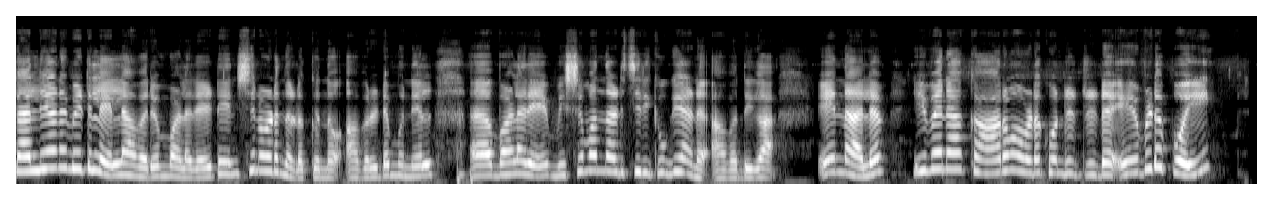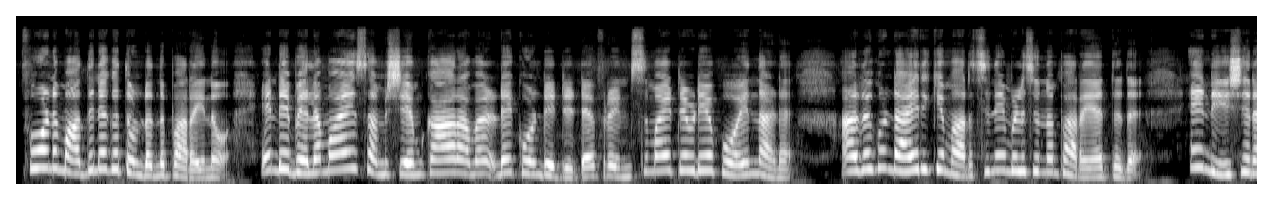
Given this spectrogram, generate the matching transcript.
കല്യാണ വീട്ടിലെ എല്ലാവരും വളരെ ടെൻഷനോടെ നടക്കുന്നു. അവരുടെ മുന്നിൽ വളരെ വിഷമം നടിച്ചിരിക്കുകയാണ് അവധിക. എന്നാലും ഇവൻ ആ കാറും അവിടെ കൊണ്ടിട്ടിട്ട് എവിടെ പോയി? ഫോണും അതിനകത്തുണ്ടെന്ന് പറയുന്നു. എന്റെ ബലമായ സംശയം കാർ അവിടെ കൊണ്ടിട്ടിട്ട് ഫ്രണ്ട്സുമായിട്ട് എവിടെയോ പോയെന്നാണ്. അതുകൊണ്ടായിരിക്കും അർച്ചനെ വിളിച്ചൊന്നും പറയാത്തത്. എന്റെ ഈശ്വര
